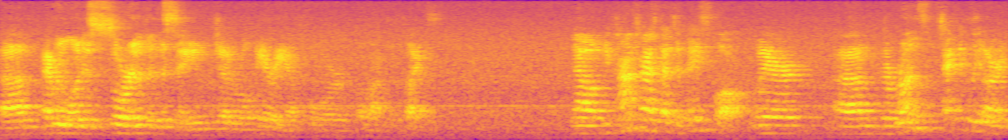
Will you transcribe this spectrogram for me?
um, everyone is sort of in the same general area for a lot of the plays. Now, you contrast that to baseball, where um, the runs technically are in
